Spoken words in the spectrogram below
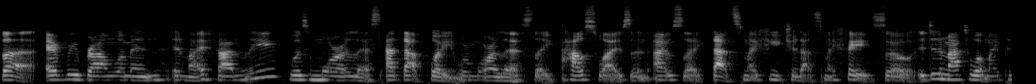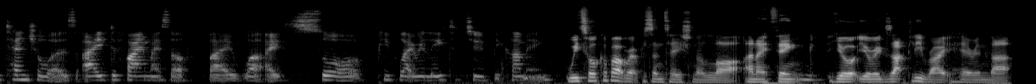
But every brown woman in my family was more or less at that point were more or less like housewives. And i was like that's my future. That's my fate. So it didn't matter what my potential was. I define myself by what I saw people I related to becoming. We talk about representation a lot, and I think mm. you're you're exactly right here in that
